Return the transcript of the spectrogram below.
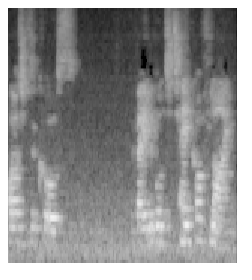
part of the course available to take offline.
